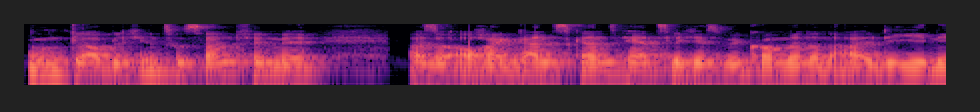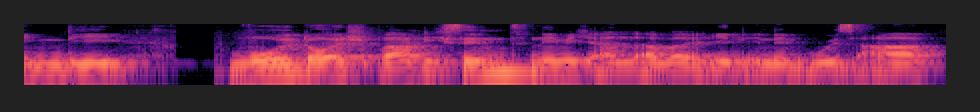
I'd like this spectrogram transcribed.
unglaublich interessant finde. Also auch ein ganz, ganz herzliches Willkommen an all diejenigen, die wohl deutschsprachig sind, nehme ich an, aber in, in den USA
